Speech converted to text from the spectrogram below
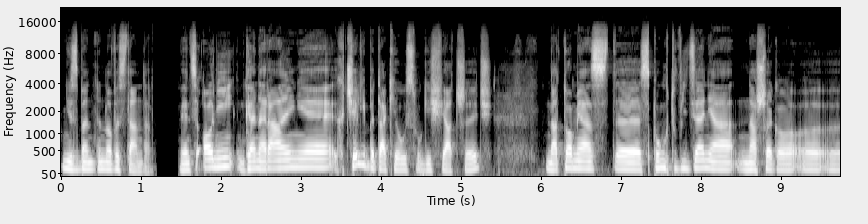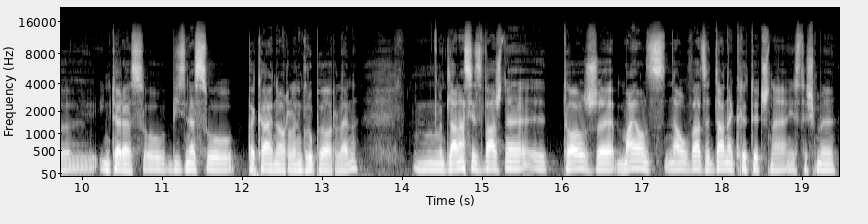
niezbędny nowy standard. Więc oni generalnie chcieliby takie usługi świadczyć. Natomiast e, z punktu widzenia naszego e, e, interesu, biznesu PKN Orlen, grupy Orlen, mm, dla nas jest ważne to, że mając na uwadze dane krytyczne, jesteśmy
